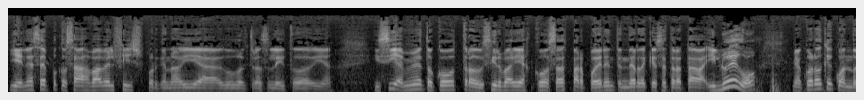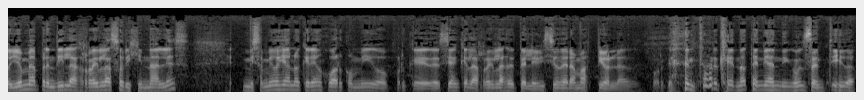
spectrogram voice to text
Y en esa época usabas Babelfish porque no había Google Translate todavía. Y sí, a mí me tocó traducir varias cosas para poder entender de qué se trataba. Y luego, me acuerdo que cuando yo me aprendí las reglas originales, mis amigos ya no querían jugar conmigo porque decían que las reglas de televisión eran más piolas, porque, porque no tenían ningún sentido.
